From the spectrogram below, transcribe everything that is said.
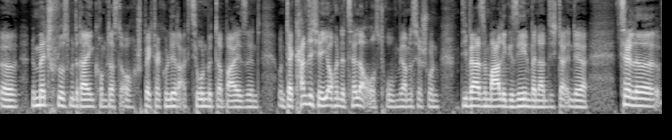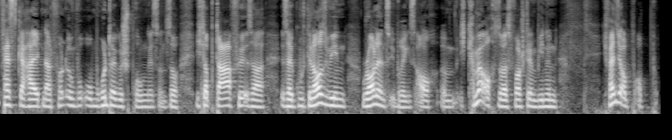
äh, ein Matchfluss mit reinkommt, dass da auch spektakuläre Aktionen mit dabei sind. Und der kann sich ja hier auch in der Zelle austoben. Wir haben es ja schon diverse Male gesehen, wenn er sich da in der Zelle festgehalten hat, von irgendwo oben runtergesprungen ist und so. Ich glaube, dafür ist er, ist er gut. Genauso wie ein Rollins übrigens auch. Ähm, ich kann mir auch sowas vorstellen wie einen, ich weiß nicht, ob, ob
